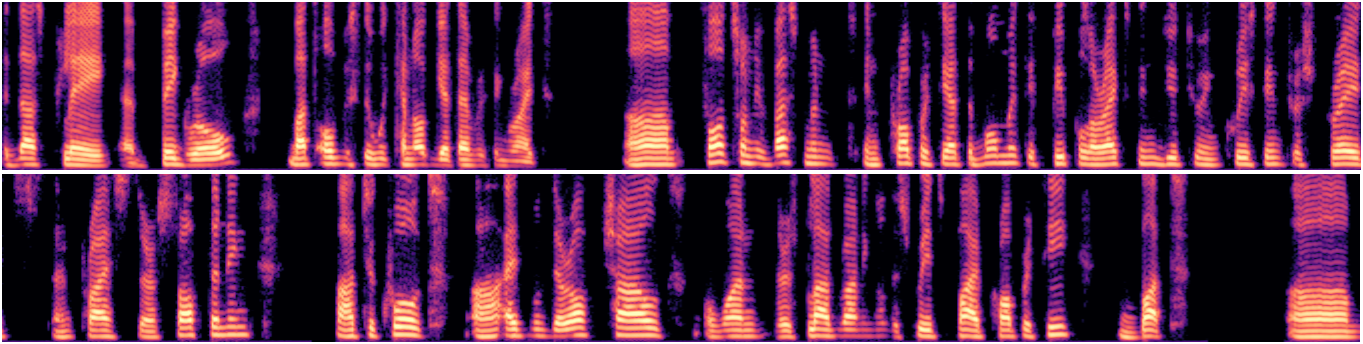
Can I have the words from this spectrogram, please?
it does play a big role, but obviously we cannot get everything right. Um, thoughts on investment in property at the moment? If people are exiting due to increased interest rates and prices are softening, uh, to quote uh, Edmund de Rothschild, when there's blood running on the streets, buy property, but um,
